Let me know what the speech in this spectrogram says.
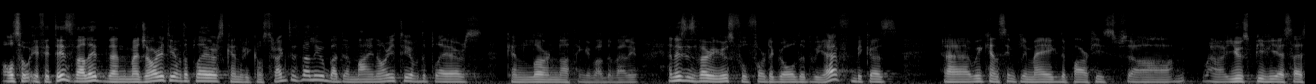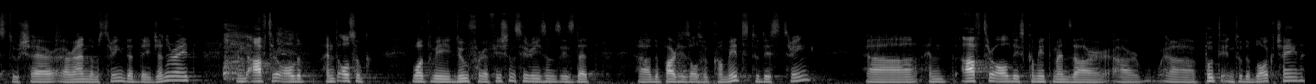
also, if it is valid, then the majority of the players can reconstruct this value, but the minority of the players can learn nothing about the value. And this is very useful for the goal that we have because uh, we can simply make the parties uh, uh, use PVSS to share a random string that they generate. And after all the, and also what we do for efficiency reasons is that uh, the parties also commit to this string. Uh, and after all these commitments are, are uh, put into the blockchain,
